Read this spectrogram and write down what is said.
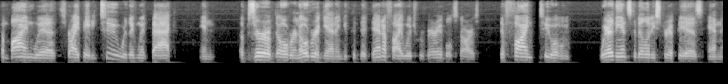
combined with Stripe 82, where they went back and observed over and over again, and you could identify which were variable stars, define of them, where the instability strip is, and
